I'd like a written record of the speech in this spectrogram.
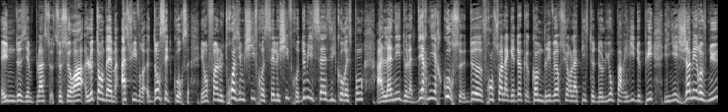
et une deuxième place. Ce sera le tandem à suivre dans cette course. Et enfin, le troisième chiffre, c'est le chiffre 2016. Il correspond à l'année de la dernière course de François Lagadec comme driver sur la piste de Lyon-Paris. Depuis, il n'y est jamais revenu.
